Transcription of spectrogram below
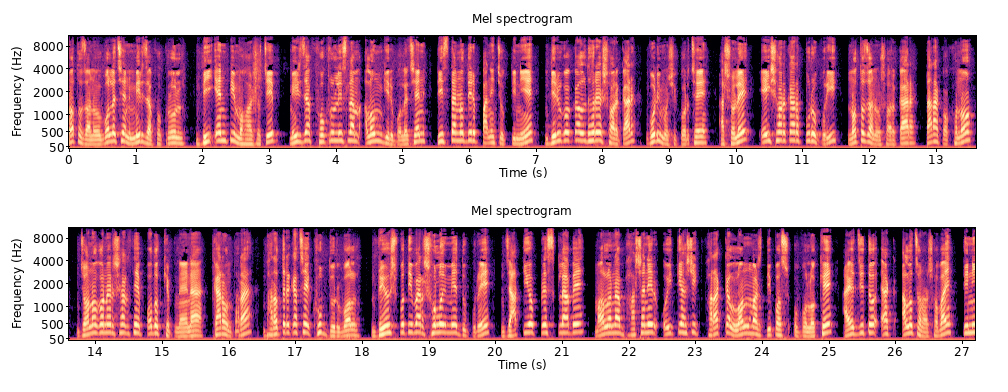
নতজানু বলেছেন মির্জা ফখরুল। বিএনপি মহাসচিব মির্জা ফখরুল ইসলাম আলমগীর বলেছেন, তিস্তা নদীর পানি চুক্তি নিয়ে দীর্ঘকাল ধরে সরকার গড়িমসি করছে। আসলে এই সরকার পুরোপুরি নতজানু সরকার। তারা কখনো জনগণের স্বার্থে পদক্ষেপ নেয় না, কারণ তারা ভারতের কাছে খুব দুর্বল। বৃহস্পতিবার ষোলোই মে দুপুরে জাতীয় প্রেস ক্লাবে মাওলানা ভাসানির ঐতিহাসিক ফারাক্কা লং মার্চ দিবস উপলক্ষে আয়োজিত এক আলোচনা সভায় তিনি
